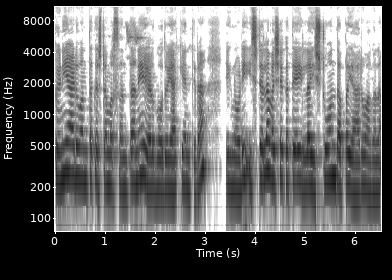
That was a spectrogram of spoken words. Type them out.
ಕಣಿಯಾಡುವಂಥ ಕಸ್ಟಮರ್ಸ್ ಅಂತಲೇ ಹೇಳ್ಬೋದು. ಯಾಕೆ ಅಂತೀರಾ? ಈಗ ನೋಡಿ, ಇಷ್ಟೆಲ್ಲ ಅವಶ್ಯಕತೆ ಇಲ್ಲ, ಇಷ್ಟೊಂದು ದಪ್ಪ ಯಾರೂ ಆಗಲ್ಲ.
